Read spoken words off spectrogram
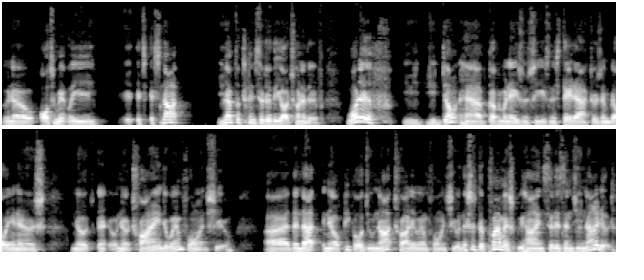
you know, ultimately it's, it's not, you have to consider the alternative. What if you, you don't have government agencies and state actors and billionaires, you know, you know, trying to influence you? Uh, then that, you know, people do not try to influence you. And this is the premise behind Citizens United,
